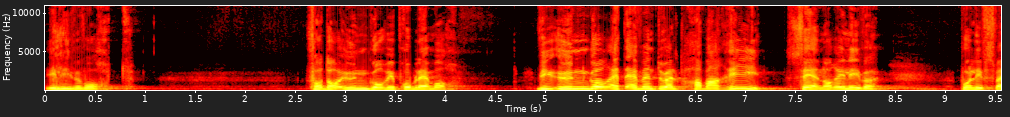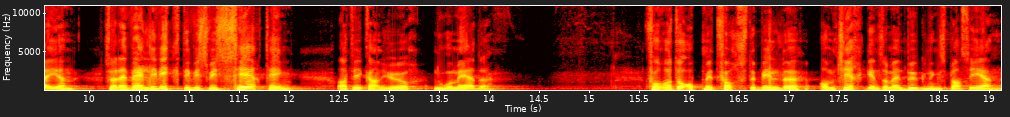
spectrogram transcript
i livet vårt. For da unngår vi problemer. Vi unngår et eventuelt havari senere i livet på livsveien. Så det er veldig viktig hvis vi ser ting, at vi kan gjøre noe med det. For å ta opp mitt første bilde om Kirken som en bygningsplass igjen.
